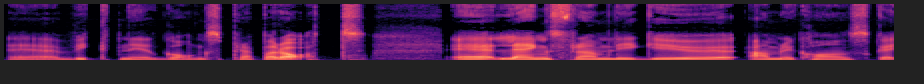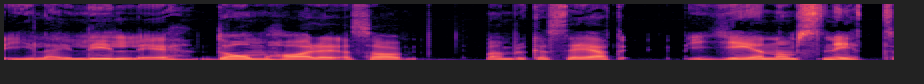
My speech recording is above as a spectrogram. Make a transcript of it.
eh, viktnedgångspreparat. Eh, längst fram ligger ju amerikanska Eli Lilly. De har, alltså, man brukar säga att i genomsnitt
